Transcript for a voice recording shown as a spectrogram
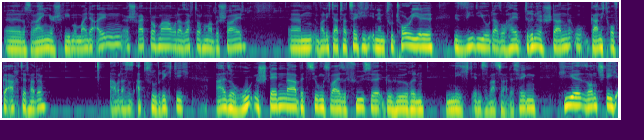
äh, das reingeschrieben und meinte allen, schreibt doch mal oder sagt doch nochmal Bescheid, ähm, weil ich da tatsächlich in einem Tutorial-Video da so halb drinne stand, oh, gar nicht drauf geachtet hatte. Aber das ist absolut richtig. Also Rutenständer bzw. Füße gehören nicht ins Wasser. Deswegen hier, sonst ich,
